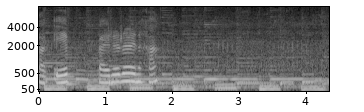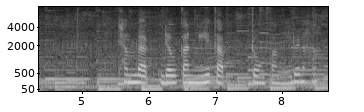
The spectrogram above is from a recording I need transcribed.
ถัก F ไปเรื่อยๆนะคะทำแบบเดียวกันนี้กับตรงฝั่งนี้ด้วยนะคะ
